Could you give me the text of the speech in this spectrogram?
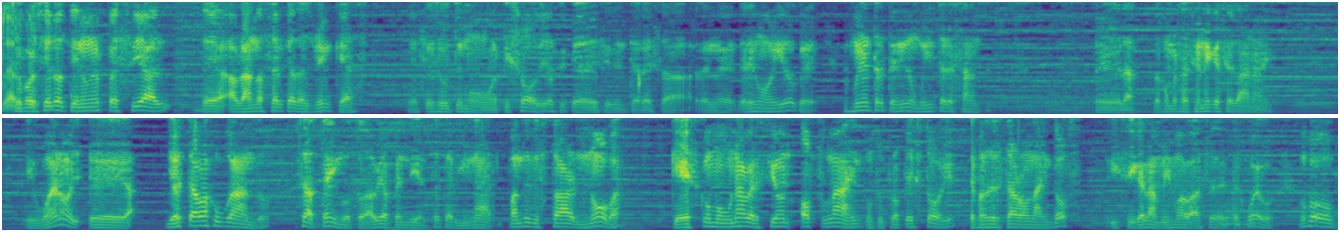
Que, por cierto tiene un especial de hablando acerca del Dreamcast. Ese es su último episodio, así que si le interesa, denle, un oído que es muy entretenido, muy interesante. Eh, las, conversaciones que se dan ahí. Y bueno, eh, yo estaba jugando o sea, tengo todavía pendiente terminar Fantasy Star Nova, que es como una versión offline con su propia historia de Fantasy Star Online 2 y sigue la misma base de este juego. Un juego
